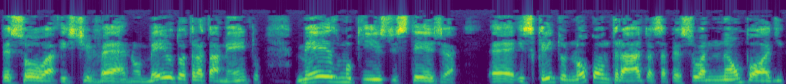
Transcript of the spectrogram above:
pessoa estiver no meio do tratamento, mesmo que isso esteja é, escrito no contrato, essa pessoa não pode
